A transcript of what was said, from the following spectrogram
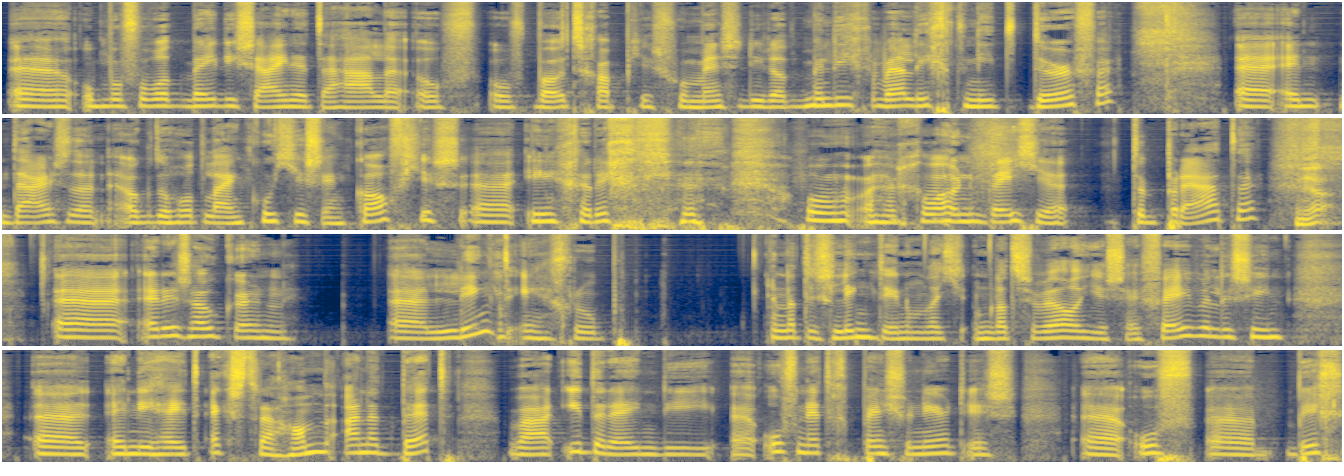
Uh, om bijvoorbeeld medicijnen te halen of, of boodschapjes voor mensen die dat wellicht niet durven. Uh, en daar is dan ook de hotline koetjes en kalfjes uh, ingericht om gewoon een beetje te praten. Ja. er is ook een LinkedIn groep en dat is LinkedIn, omdat, je, omdat ze wel je cv willen zien. Uh, en die heet Extra Handen aan het Bed. Waar iedereen die uh, of net gepensioneerd is uh, of big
